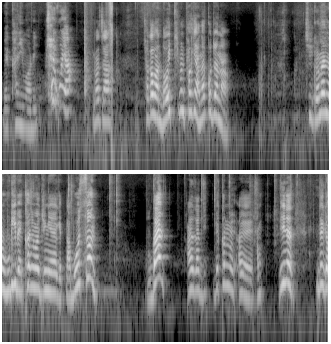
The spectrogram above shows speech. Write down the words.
메카니멀이 최고야. 맞아. 잠깐만 너희 팀은 파괴 안 할 거잖아. 그러면은 우리 메카니멀 중에 해야겠다. 모슨 무간. 아나 메카니멀 아예 니는 내가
